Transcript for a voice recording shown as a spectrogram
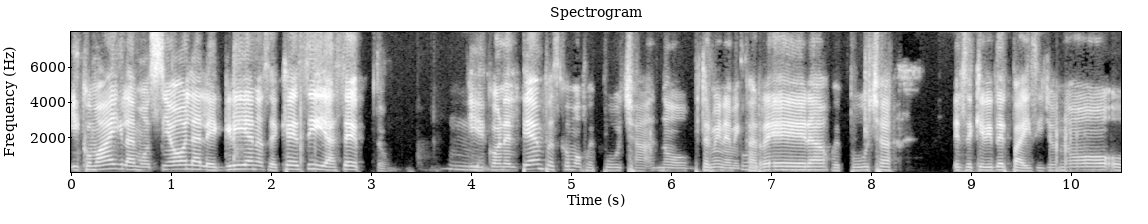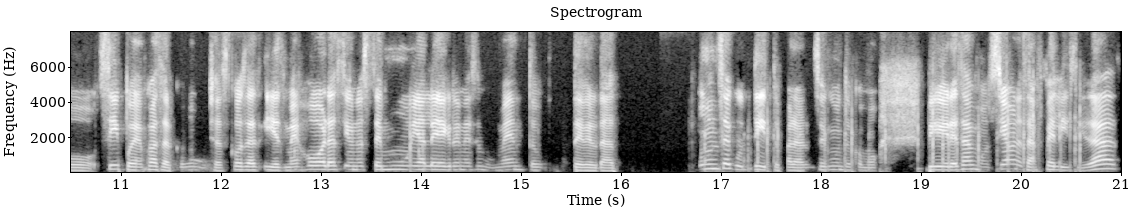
Y como hay la emoción, la alegría, no sé qué, sí, acepto. Y con el tiempo es como fue pucha, no, terminé mi ¿por qué? carrera, fue pucha, él se quiere ir del país y yo no, o sí, pueden pasar como muchas cosas y es mejor así uno esté muy alegre en ese momento, de verdad, un segundito, parar un segundo, como vivir esa emoción, esa felicidad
